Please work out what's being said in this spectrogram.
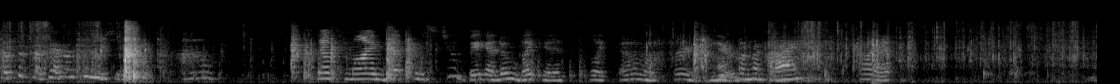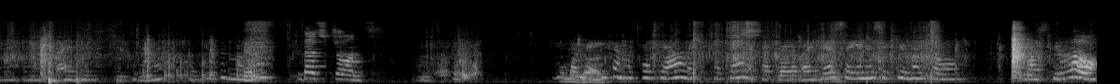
Questo castelo finisce. Ow. That's mine, but it's too big. I don't like it. It's like I don't know. It's very I'm gonna try. Try it. I'm gonna try this citrone. That's John's. Oh my God. I guess I ne si chiama con plastico. Oh,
